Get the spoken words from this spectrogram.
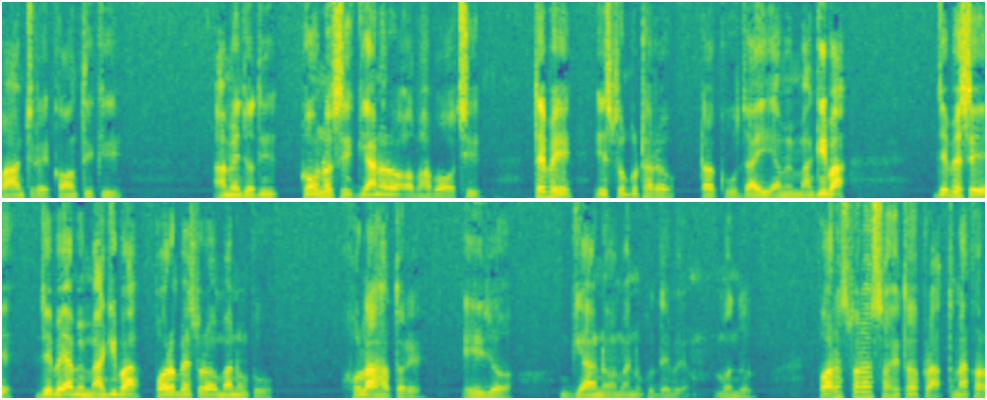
ପାଞ୍ଚରେ କହନ୍ତି କି ଆମେ ଯଦି କୌଣସି ଜ୍ଞାନର ଅଭାବ ଅଛି ତେବେ ଈଶ୍ୱରଙ୍କ ଠାରୁ ତାକୁ ଯାଇ ଆମେ ମାଗିବା। ଯେବେ ସେ ଯେବେ ଆମେ ମାଗିବା ପରମେଶ୍ୱର ମାନଙ୍କୁ ଖୋଲା ହାତରେ ଏଇ ଯେଉଁ ଜ୍ଞାନ ମାନଙ୍କୁ ଦେବେ। ବନ୍ଧୁ ପରସ୍ପର ସହିତ ପ୍ରାର୍ଥନା କର।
